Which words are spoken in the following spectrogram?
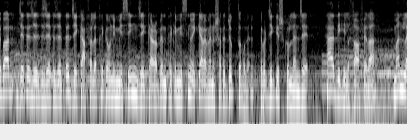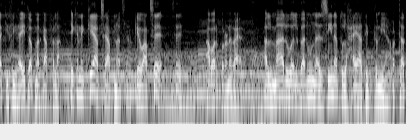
এবার যেতে যেতে যেতে যেতে যে কাফেলা থেকে উনি মিসিং যে ক্যারাভেন থেকে মিসিং ওই ক্যারাভেনের সাথে যুক্ত হলেন। এবার জিজ্ঞেস করলেন যে হ্যাঁ দিহিল কাফেলা মানলা কিফিহা এই তো আপনার কাফেলা। এখানে কে আছে আপনার? কেউ আছে? আবার কোরআনের আয়াত। আল মাল ওয়াল বানুনা জিনাতুল হায়াতিদ দুনিয়া। অর্থাৎ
